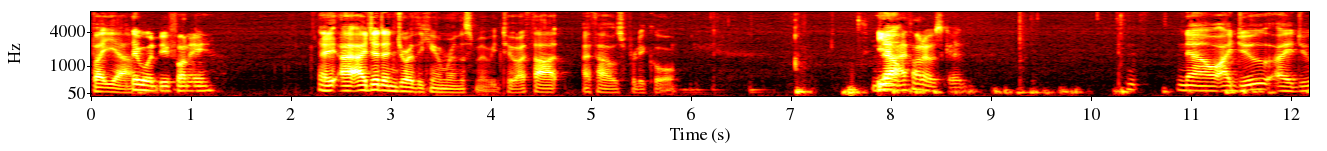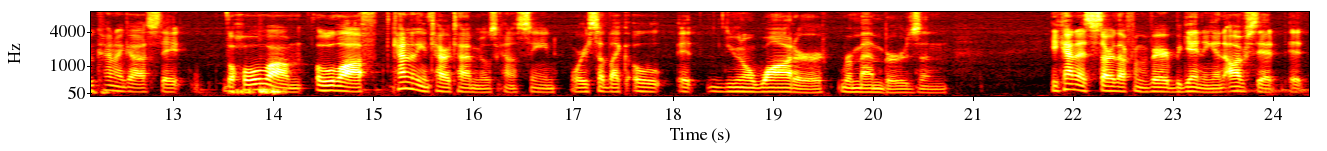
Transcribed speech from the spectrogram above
But yeah, It would be funny. I, I did enjoy the humor in this movie too. I thought I thought it was pretty cool. Yeah, Now- I thought it was good. Now I do I do kind of gotta state the whole um Olaf kind of the entire time it was kind of seen where he said like oh it you know water remembers and he kind of started that from the very beginning and obviously it it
